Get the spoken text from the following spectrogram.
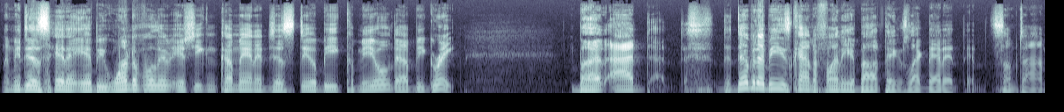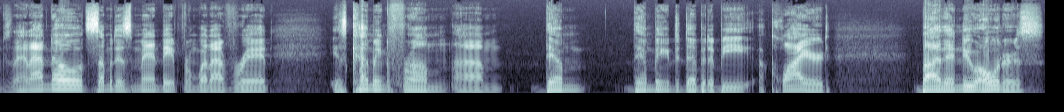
Let me just say that it'd be wonderful if, if she can come in and just still be Kamille. That'd be great. but I, the WWE is kind of funny about things like that at, at sometimes, and I know some of this mandate, from what I've read, is coming from um, them them being the WWE acquired by their new owners,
